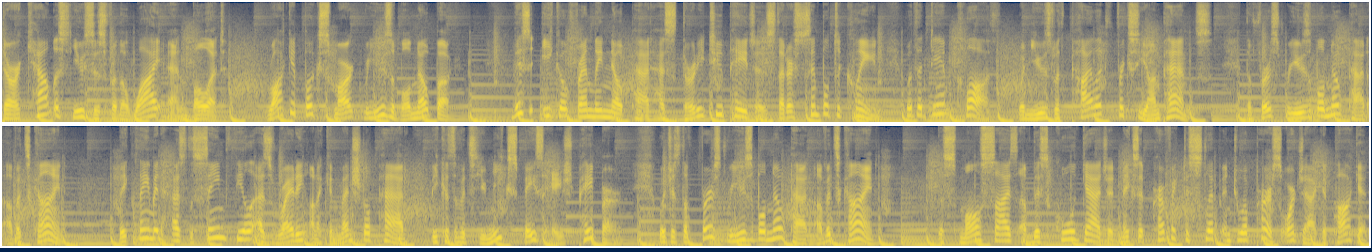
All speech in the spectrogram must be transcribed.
There are countless uses for the YN Bullet, Rocketbook Smart Reusable Notebook. This eco-friendly notepad has 32 pages that are simple to clean with a damp cloth when used with Pilot Frixion pens, the first reusable notepad of its kind. They claim it has the same feel as writing on a conventional pad because of its unique space-aged paper, which is the first reusable notepad of its kind. The small size of this cool gadget makes it perfect to slip into a purse or jacket pocket.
